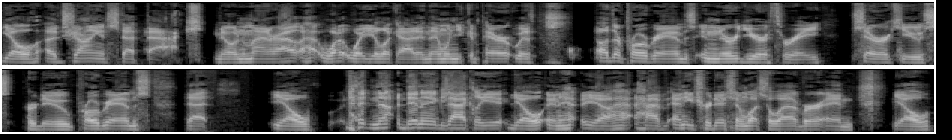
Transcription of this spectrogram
you know a giant step back you know no matter how, how what way you look at it. And then when you compare it with other programs in their year three Syracuse Purdue programs that you know, not, didn't exactly, you know, and you know, have any tradition whatsoever. And, you know,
